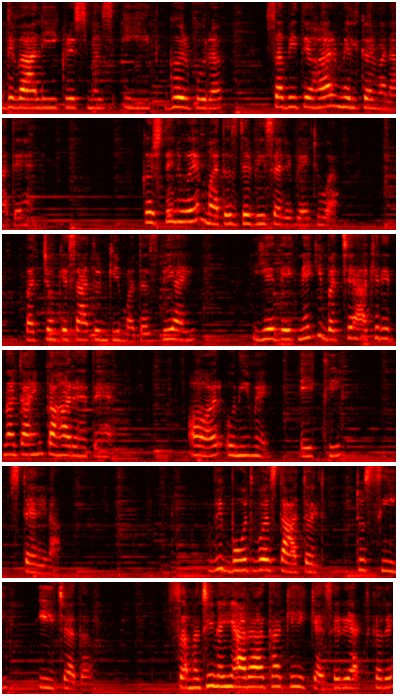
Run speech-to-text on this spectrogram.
दिवाली क्रिसमस ईद गुरपुरब सभी त्योहार मिलकर मनाते हैं। कुछ दिन हुए मदर्स डे भी सेलिब्रेट हुआ। बच्चों के साथ उनकी मदर्स भी आई। ये देखने कि बच्चे आखिर इतना टाइम कहाँ रहते हैं? और उन्हीं में एक थी Sterina. We both were startled to see each other समझ ही नहीं आ रहा था कि कैसे रिएक्ट करें।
